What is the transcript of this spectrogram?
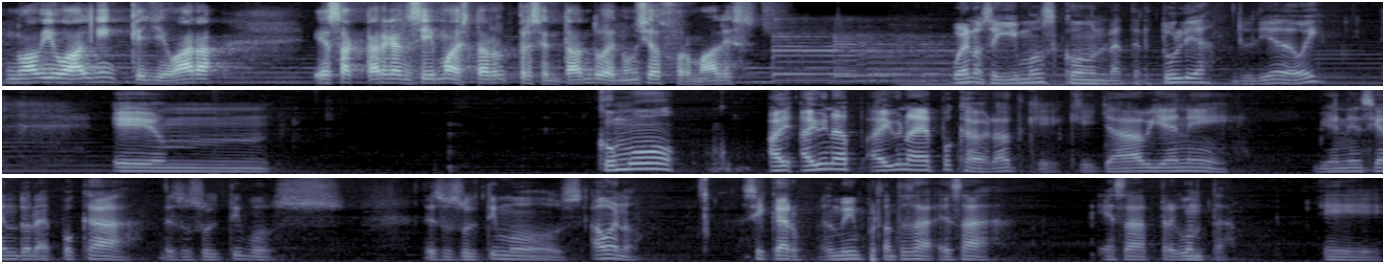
no ha habido alguien que llevara esa carga encima de estar presentando denuncias formales. Bueno, seguimos con la tertulia del día de hoy. Em, ¿Cómo hay, hay una, hay una época, verdad, que, que ya viene, viene siendo la época de sus últimos, de sus últimos, ah bueno, sí, claro, es muy importante esa, esa, esa pregunta, eh,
